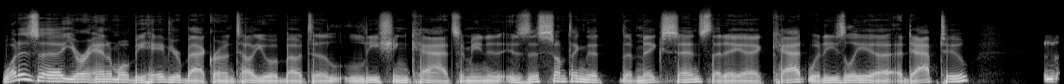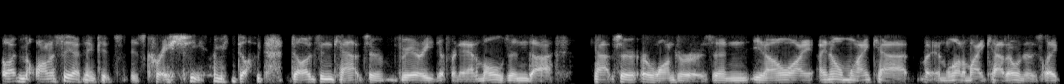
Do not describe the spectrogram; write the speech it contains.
What does your animal behavior background tell you about leashing cats? I mean, is this something that, that makes sense that a, a cat would easily adapt to? Honestly, I think it's it's crazy. I mean, dog, dogs and cats are very different animals, and uh, cats are, are wanderers. And you know, I I know my cat and a lot of my cat owners like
